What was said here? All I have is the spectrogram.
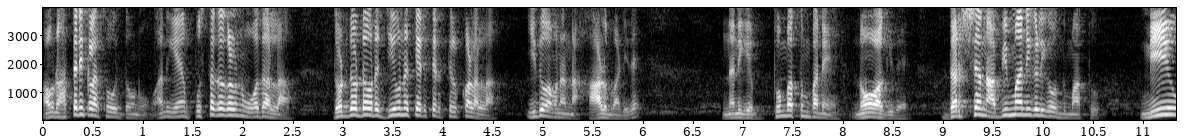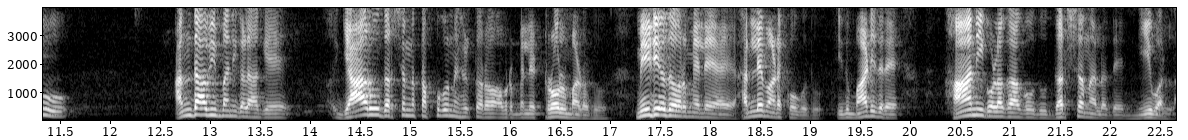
ಅವನು ಹತ್ತನೇ ಕ್ಲಾಸ್ ಓದಿದವನು. ಅವನಿಗೆ ಏನು ಪುಸ್ತಕಗಳನ್ನು ಓದಲ್ಲ. ದೊಡ್ಡ ದೊಡ್ಡವರ ಜೀವನ ಚರಿತ್ರೆ ತಿಳ್ಕೊಳ್ಳಲ್ಲ. ಇದು ಅವನನ್ನು ಹಾಳು ಮಾಡಿದೆ. ನನಗೆ ತುಂಬ ತುಂಬಾ ನೋವಾಗಿದೆ. ದರ್ಶನ್ ಅಭಿಮಾನಿಗಳಿಗೆ ಒಂದು ಮಾತು. ನೀವು ಅಂಧಾಭಿಮಾನಿಗಳಾಗೆ ಯಾರು ದರ್ಶನ ತಪ್ಪುಗಳನ್ನು ಹೇಳ್ತಾರೋ ಅವ್ರ ಮೇಲೆ ಟ್ರೋಲ್ ಮಾಡೋದು, ಮೀಡಿಯಾದವ್ರ ಮೇಲೆ ಹಲ್ಲೆ ಮಾಡೋಕ್ಕೆ ಹೋಗೋದು, ಇದು ಮಾಡಿದರೆ ಹಾನಿಗೊಳಗಾಗೋದು ದರ್ಶನ್ ಅಲ್ಲದೆ ನೀವಲ್ಲ.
